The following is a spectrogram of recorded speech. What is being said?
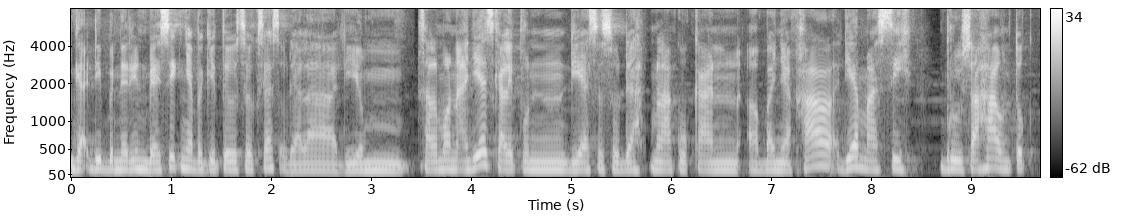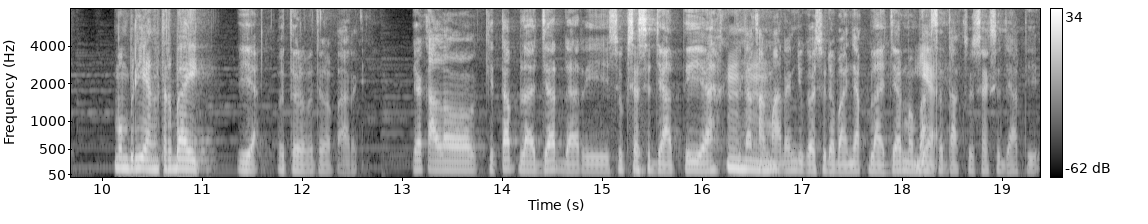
gak dibenerin basicnya begitu sukses udahlah diem. Salmon aja sekalipun dia sesudah melakukan eh, banyak hal dia masih berusaha untuk memberi yang terbaik. Iya, betul betul Pak Ari. Ya kalau kita belajar dari sukses sejati ya, kita kemarin juga sudah banyak belajar membahas Iya. tentang sukses sejati.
